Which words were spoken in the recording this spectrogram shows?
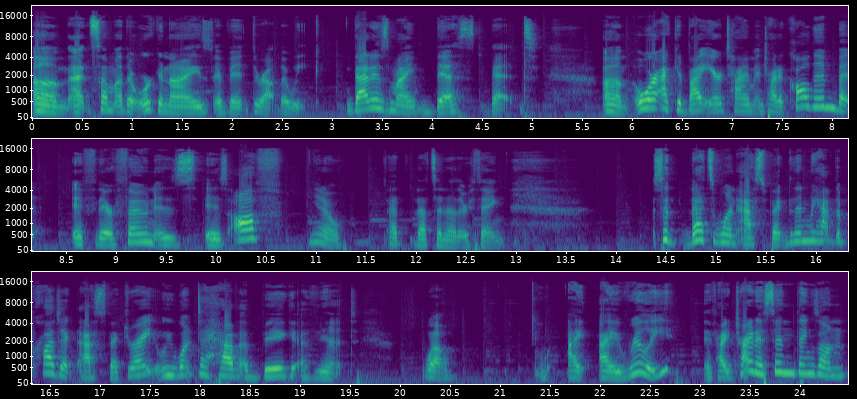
um, at some other organized event throughout the week. That is my best bet. Um, or I could buy airtime and try to call them, but if their phone is is off, you know, that that's another thing. So that's one aspect. Then we have the project aspect, right? We want to have a big event. Well, I I really if I try to send things on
